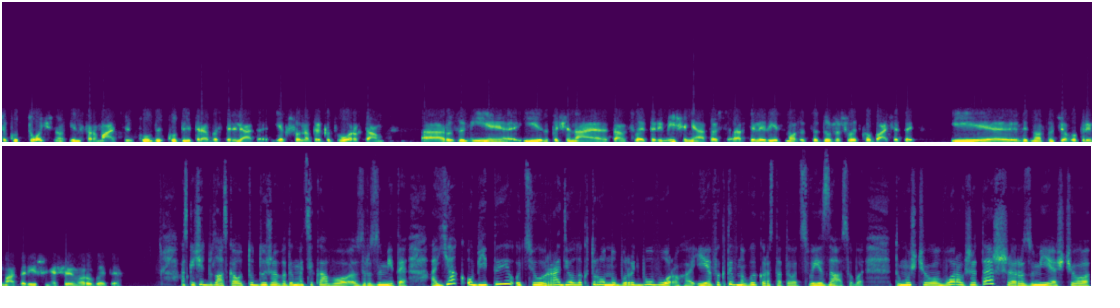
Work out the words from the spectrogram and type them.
таку точну інформацію, куди куди треба стріляти. Якщо, наприклад, ворог там розуміє і починає там своє переміщення, то артилеріст може це дуже швидко бачити і е, відносно цього приймати рішення, що йому робити. А скажіть, будь ласка, от тут дуже Вадима цікаво зрозуміти, а як обійти оцю радіоелектронну боротьбу ворога і ефективно використати от свої засоби? Тому що ворог же теж розуміє, що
